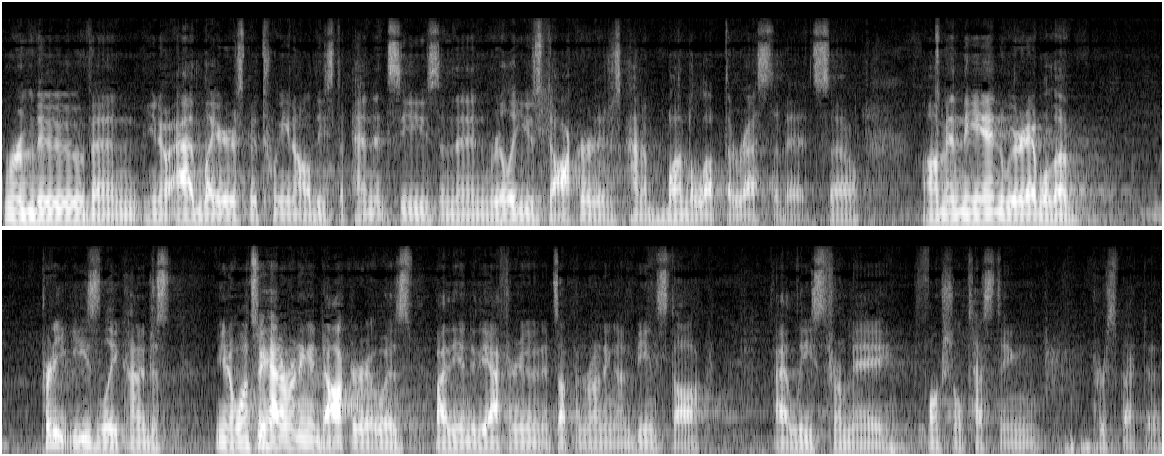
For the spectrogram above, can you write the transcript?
remove and you know add layers between all these dependencies and then really use docker to just kind of bundle up the rest of it so um, in the end we were able to pretty easily kind of just you know once we had it running in docker it was by the end of the afternoon it's up and running on beanstalk at least from a functional testing perspective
